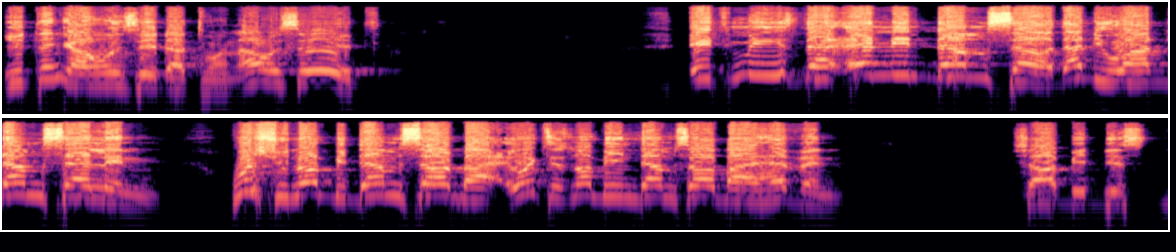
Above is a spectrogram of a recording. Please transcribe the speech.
You think I won't say that one? I will say it. It means that any damsel that you are damseling, which should not be damsel by which is not being damsel by heaven, shall be dis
